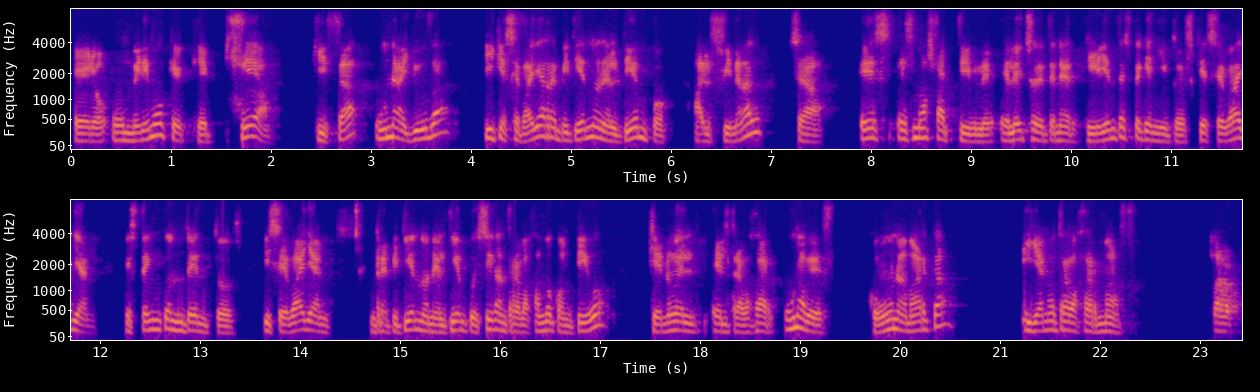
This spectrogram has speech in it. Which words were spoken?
pero un mínimo que, que sea quizá una ayuda y que se vaya repitiendo en el tiempo. Al final, o sea, es, es más factible el hecho de tener clientes pequeñitos que se vayan, estén contentos y se vayan repitiendo en el tiempo y sigan trabajando contigo, que no el, trabajar una vez con una marca y ya no trabajar más. Claro.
